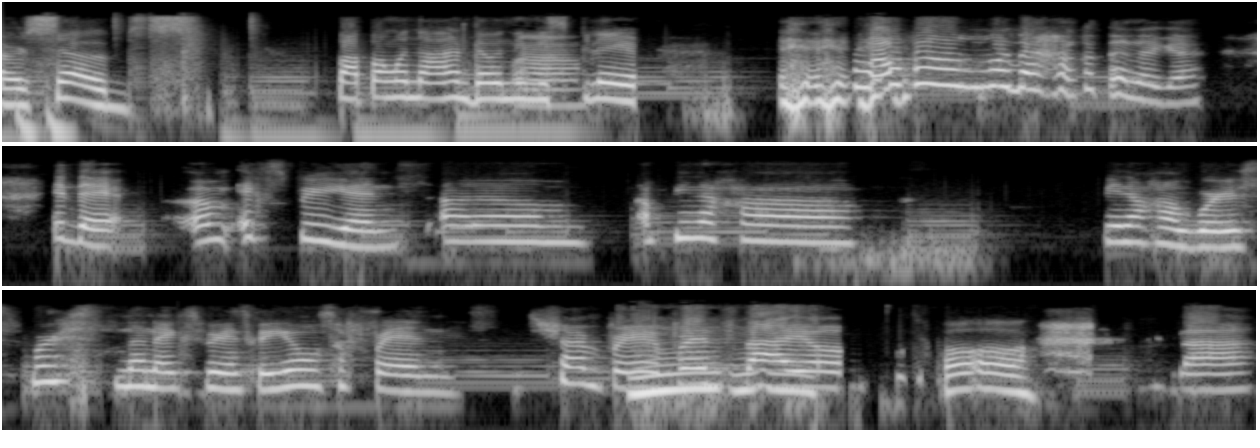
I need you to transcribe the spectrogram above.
ourselves. Papangunahan daw ni Miss Wow. Claire. wow, pangunahan ko talaga. Hindi. Um, experience. Um, ang pinaka pinaka worst worst na na-experience ko yung sa friends. Syempre, Mm, friends tayo. Oo. Diba?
